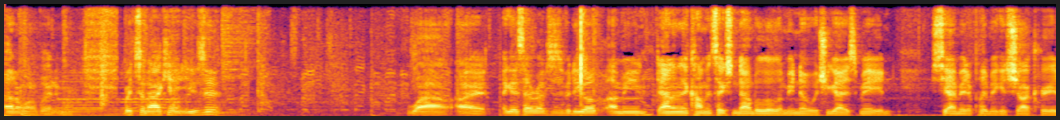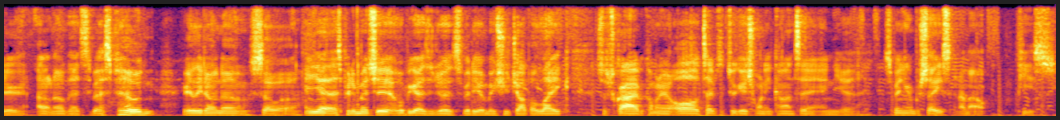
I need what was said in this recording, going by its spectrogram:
I don't want to play anymore. Wait, so now I can't use it? Wow. Alright. I guess that wraps this video up. I mean, down in the comment section down below, let me know what you guys made. See, I made a playmaking shot creator. I don't know if that's the best build. Really don't know. So, uh, and yeah, that's pretty much it. Hope you guys enjoyed this video. Make sure you drop a like, subscribe, comment on all types of 2K20 content, and yeah, it's been YoungPrecise, and I'm out. Peace.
